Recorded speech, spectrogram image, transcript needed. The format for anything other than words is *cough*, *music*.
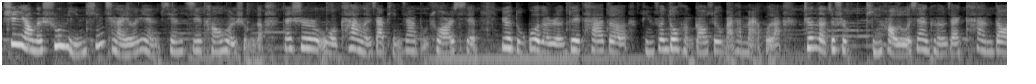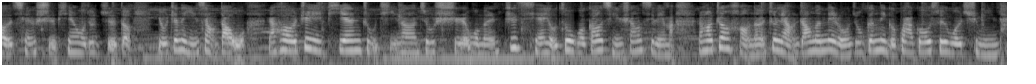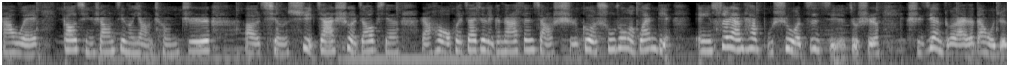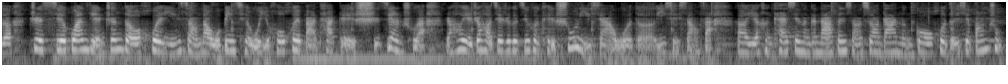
这样的书名听起来有点偏鸡汤或者什么的，但是我看了一下评价不错，而且阅读过的人对它的评分都很高，所以我把它买回来，真的就是挺好的。我现在可能在看到了前十篇，我就觉得有真的影响到我。然后这一篇主题呢，就是我们之前有做过高情商系列嘛，然后正好呢这两章的内容就跟那个挂钩，所以我取名它为高情商技能养成之。呃，情绪加社交篇，然后我会在这里跟大家分享十个书中的观点。嗯，虽然它不是我自己就是实践得来的，但我觉得这些观点真的会影响到我，并且我以后会把它给实践出来。然后也正好借这个机会可以梳理一下我的一些想法，呃，也很开心能跟大家分享，希望大家能够获得一些帮助。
